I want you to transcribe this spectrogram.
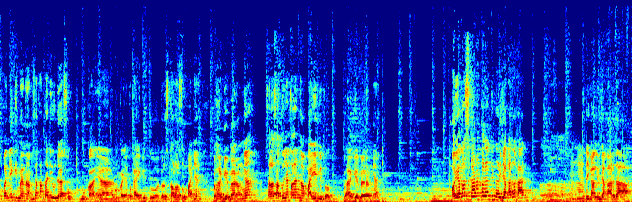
Sukanya gimana? Misalkan tadi udah su dukanya, dukanya tuh kayak gitu. Terus kalau sukanya bahagia barengnya, salah satunya kalian ngapain gitu? Bahagia barengnya. Oh ya kan sekarang kalian tinggal di Jakarta kan? Mm-mm, tinggal di Jakarta.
